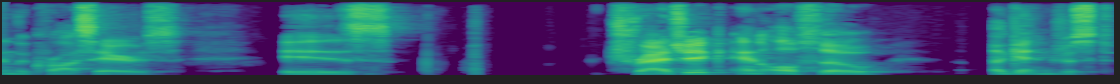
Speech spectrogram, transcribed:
in the crosshairs is tragic, and also, again, just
